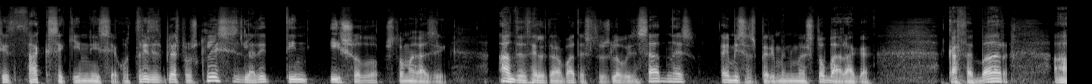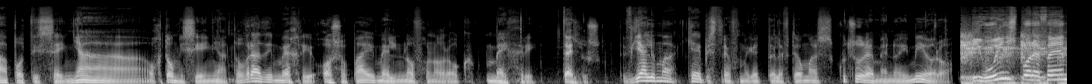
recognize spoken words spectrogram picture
ε, θα ξεκινήσει. Έχω τρεις διπλές προσκλήσεις, δηλαδή την είσοδο στο μαγαζί. Αν δεν θέλετε να πάτε στους Loving Sadness, εμείς σας περιμένουμε στο Μπαράγκα Καφέ Μπαρ από τις 9, 8.30-9 το βράδυ μέχρι όσο πάει με ελληνόφωνο ροκ μέχρι τέλους. Διάλειμμα και επιστρέφουμε για το τελευταίο μας κουτσουρεμένο ημίωρο. Η Winsport FM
